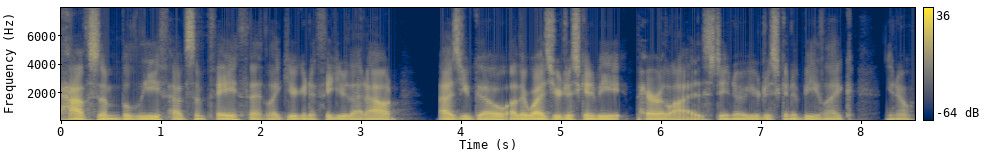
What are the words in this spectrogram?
have some belief have some faith that like you're going to figure that out as you go. Otherwise you're just going to be paralyzed you know you're just going to be like you know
